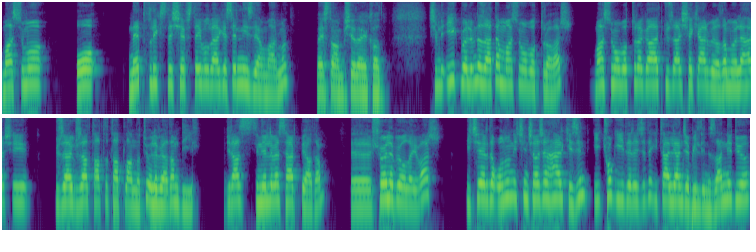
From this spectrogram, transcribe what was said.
Massimo o Netflix'te Chef's Table belgeselini izleyen var mı? Neyse tamam bir şeyden yakaladım. Şimdi ilk bölümde zaten Massimo Bottura var. Massimo Bottura gayet güzel, şeker bir adam. Öyle her şeyi güzel güzel tatlı tatlı anlatıyor. Öyle bir adam değil. Biraz sinirli ve sert bir adam. Ee, şöyle bir olayı var. İçeride onun için çalışan herkesin çok iyi derecede İtalyanca bildiğini zannediyor.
